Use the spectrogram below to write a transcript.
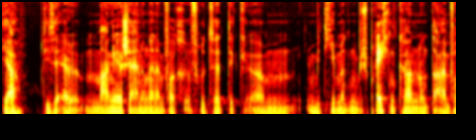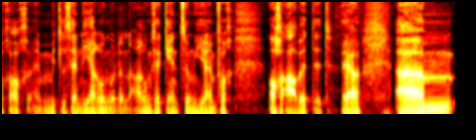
ja diese Mangelerscheinungen einfach frühzeitig ähm, mit jemandem besprechen kann und da einfach auch mittels Ernährung oder Nahrungsergänzung hier einfach auch arbeitet. Ja. Ähm,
